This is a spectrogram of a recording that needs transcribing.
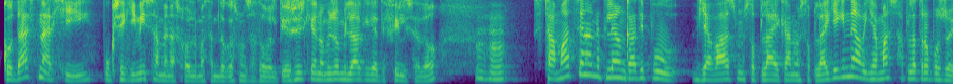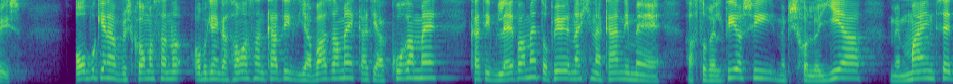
κοντά στην αρχή που ξεκινήσαμε να ασχολούμαστε με τον κόσμο της αυτοβελτίωσης και νομίζω μιλάω και για τη φίλη εδώ, mm-hmm. σταμάτησε να είναι πλέον κάτι που διαβάζουμε στο πλάι, κάνουμε στο πλάι και έγινε για μας απλά τρόπο ζωής. όπου και να βρισκόμασταν, όπου και να καθόμασταν, κάτι διαβάζαμε, κάτι ακούγαμε, κάτι βλέπαμε, το οποίο να έχει να κάνει με αυτοβελτίωση, με ψυχολογία, με mindset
